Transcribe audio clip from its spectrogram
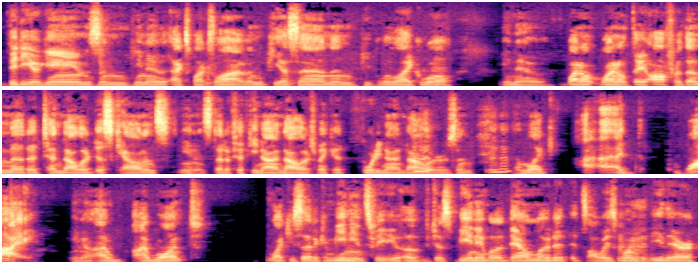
video games and you know Xbox Live and the PSN, and people are like, well, you know, why don't why don't they offer them at a ten dollar discount and you know instead of fifty nine dollars, make it forty nine dollars? And Mhm. I'm like, I, I why? You know, I I want like you said, a convenience fee of just being able to download it. It's always going to Mhm. be there.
